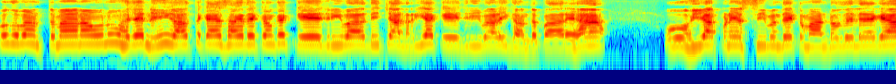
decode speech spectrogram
ਭਗਵੰਤ ਮਾਨ ਆ, ਉਹਨੂੰ ਹਜੇ ਨਹੀਂ ਗਲਤ ਕਹਿ ਸਕਦੇ ਕਿਉਂਕਿ ਕੇਜਰੀਵਾਲ ਦੀ ਚੱਲ ਰਹੀ ਆ, ਕੇਜਰੀਵਾਲ ਹੀ ਗੰਦ ਪਾ ਰਿਹਾ। ਉਹੀ ਆਪਣੇ 80 ਬੰਦੇ ਕਮਾਂਡੋ ਦੇ ਲੈ ਗਿਆ,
